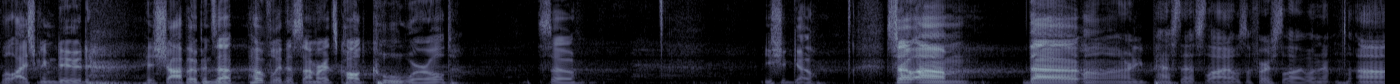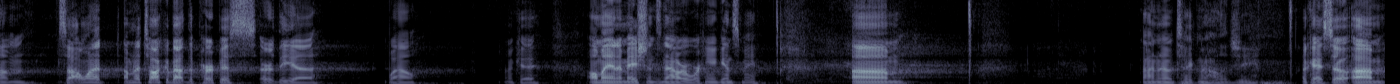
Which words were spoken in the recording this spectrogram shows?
Little Ice Cream Dude, his shop opens up hopefully this summer. It's called Cool World. So you should go. So um, the oh, I already passed that slide. That was the first slide, wasn't it? Um, so I want to I'm going to talk about the purpose or the uh, wow. Okay, all my animations now are working against me. Um, I know technology. Okay, so um,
